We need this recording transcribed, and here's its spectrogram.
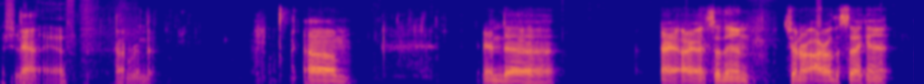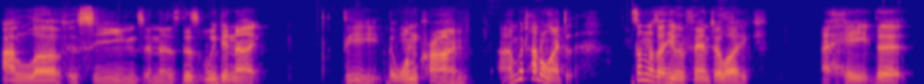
I should Yeah. laugh. I ruined it. Um, and uh, all right, all right. So then, General Iroh the second. I love his scenes in this. This we did not the the one crime, uh, which I don't like to. Sometimes I hear when fans are like, I hate that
